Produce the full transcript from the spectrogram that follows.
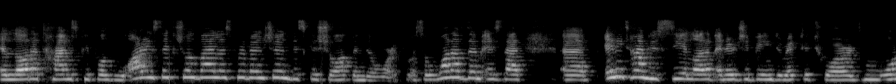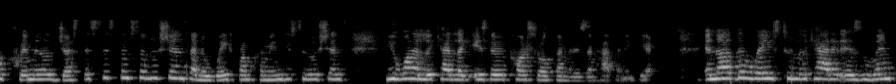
a lot of times people who are in sexual violence prevention, this can show up in their work. So one of them is that uh, anytime you see a lot of energy being directed towards more criminal justice system solutions and away from community solutions, you want to look at like, is there carceral feminism happening here? Another ways to look at it is when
